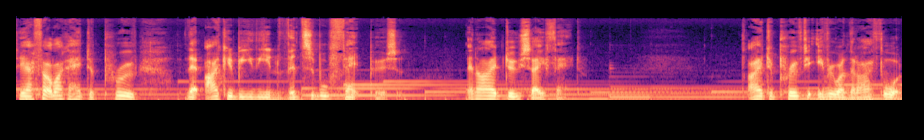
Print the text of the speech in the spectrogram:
See, I felt like I had to prove that I could be the invincible fat person. And I do say fat. I had to prove to everyone that I thought,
